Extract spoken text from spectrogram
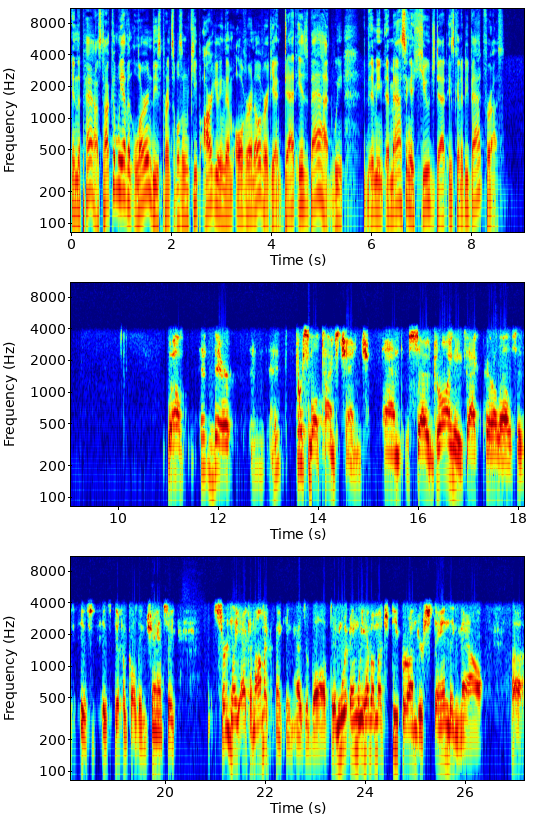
in the past. How come we haven't learned these principles and we keep arguing them over and over again? Debt is bad. We, I mean, amassing a huge debt is going to be bad for us. Well, there. First of all, times change, and so drawing exact parallels is is, is difficult and chancy certainly economic thinking has evolved, and we, and we have a much deeper understanding now uh,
